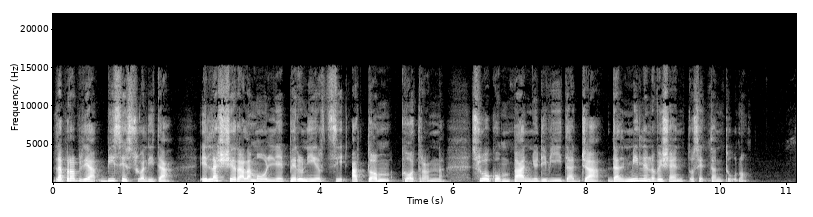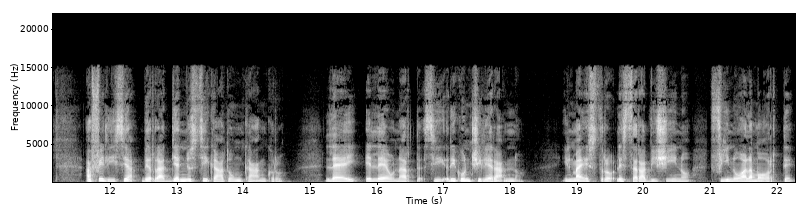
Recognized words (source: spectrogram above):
la propria bisessualità e lascerà la moglie per unirsi a Tom Cotran, suo compagno di vita già dal 1971. A Felicia verrà diagnosticato un cancro. Lei e Leonard si riconcilieranno. Il maestro le starà vicino fino alla morte,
